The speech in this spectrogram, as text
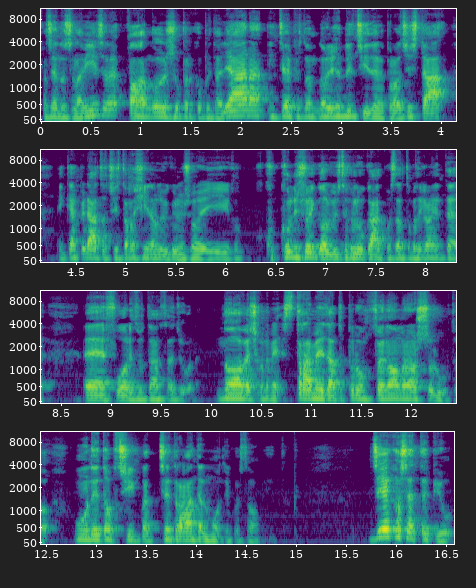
facendosela vincere, fa un gol in Supercoppa Italiana, in Champions non riesce ad incidere, però ci sta, in campionato ci trascina lui con i suoi, con i suoi gol, visto che Lukaku è stato praticamente eh, fuori tutta la stagione. 9 secondo me, strameritato per un fenomeno assoluto, uno dei top 5 centravanti al mondo in questo momento. Geco 7 più.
